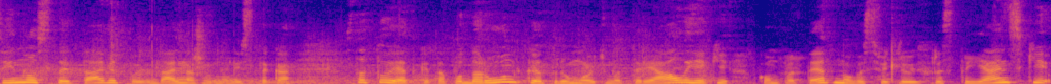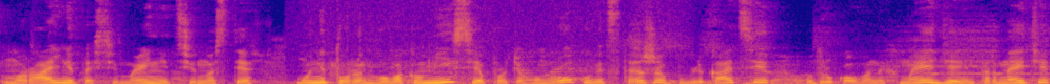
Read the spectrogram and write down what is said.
цінностей та відповідальна журналістика. Статуетки та подарунки отримують матеріали, які компетентно висвітлюють християнські, моральні та сімейні цінності. Моніторингова комісія протягом року відстежує публікації у друкованих медіа, інтернеті,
